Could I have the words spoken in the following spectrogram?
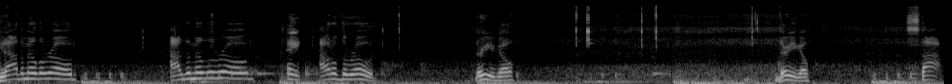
Get out of the middle of the road. Out of the middle of the road. Hey, out of the road. There you go. There you go. Stop.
